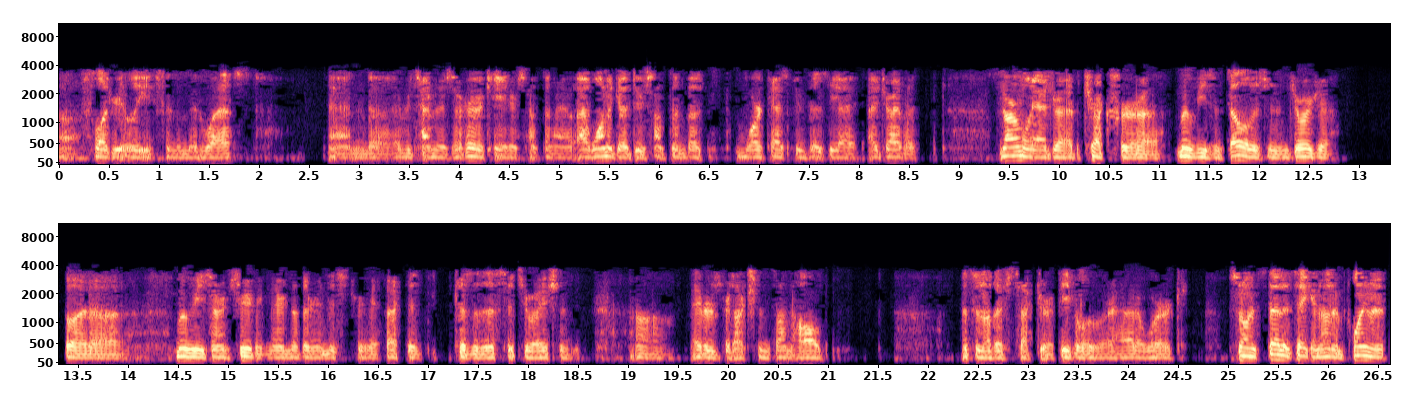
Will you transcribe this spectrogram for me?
uh, flood relief in the Midwest. And uh, every time there's a hurricane or something, I, I want to go do something, but work has been busy. I, I drive a normally I drive a truck for uh, movies and television in Georgia, but uh movies aren't shooting. They're another industry affected because of this situation. Uh, every production's on halt. That's another sector of people who are out of work. So instead of taking unemployment,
